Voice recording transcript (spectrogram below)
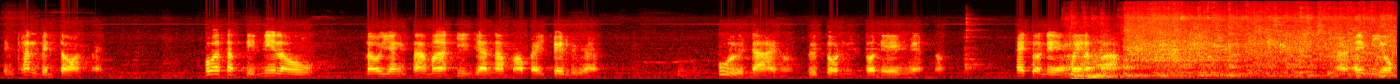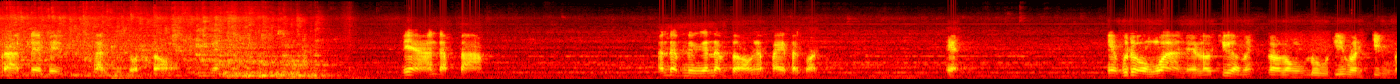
เป็นขั้นเป็นตอนไปเพราะว่าทรัพย์สินนี่เราเรายังสามารถที่จะนำเอาไปช่วยเหลือ ผู้อื่นได้เนาะหรือตนตนเองเนี่ยเนาะให้ตนเองไม่ลำบากให้มีโอกาสได้ไปสร้างกุศลต่อ เนี่ยเนี่ยอันดับสาม อันดับหนึ่งอันดับสองไปซะก่อน เนี่ย เนี่ยพุทธองค์ว่าเนี่ยเราเชื่อไหมเราลองดูที่มันจริงไหม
